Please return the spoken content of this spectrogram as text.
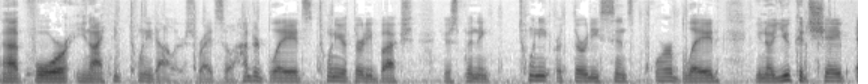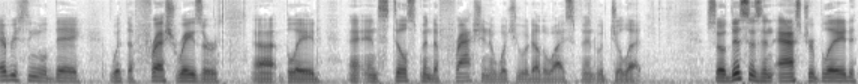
uh, for, you know, I think $20, right? So 100 blades, 20 or 30 bucks. You're spending 20 or 30 cents per blade. You know, you could shave every single day with a fresh razor uh, blade and, still spend a fraction of what you would otherwise spend with Gillette. So this is an Astra blade.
